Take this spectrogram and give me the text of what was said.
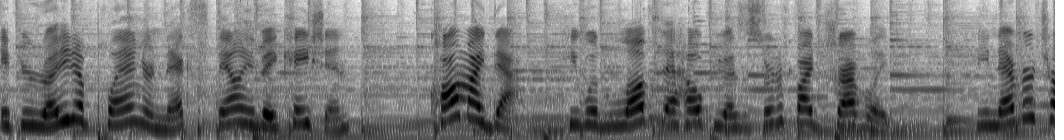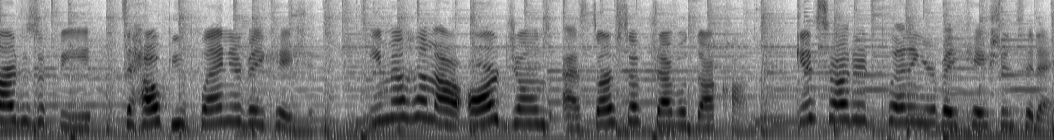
If you're ready to plan your next family vacation, call my dad. He would love to help you as a certified travel agent. He never charges a fee to help you plan your vacation. Email him at rjones at starsteptravel.com. Get started planning your vacation today.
